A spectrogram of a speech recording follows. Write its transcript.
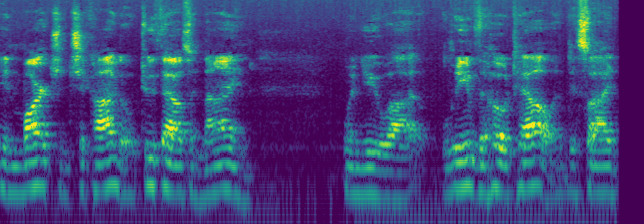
in March in Chicago, 2009, when you uh, leave the hotel and decide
